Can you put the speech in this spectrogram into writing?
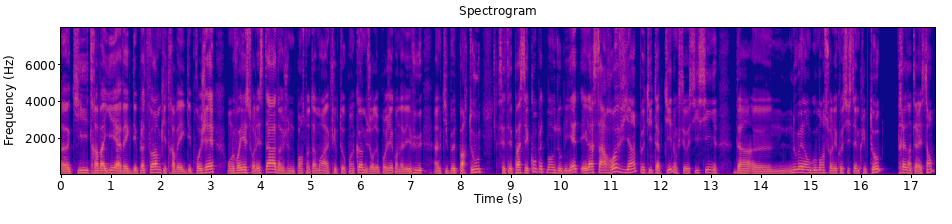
euh, qui travaillaient avec des plateformes, qui travaillaient avec des projets. On le voyait sur les stades, je pense notamment à crypto.com, genre de projet qu'on avait vu un petit peu de partout. C'était passé complètement aux oubliettes et là ça revient petit à petit. Donc c'est aussi signe d'un nouvel engouement sur l'écosystème crypto très intéressant.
